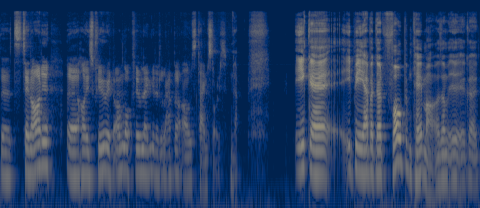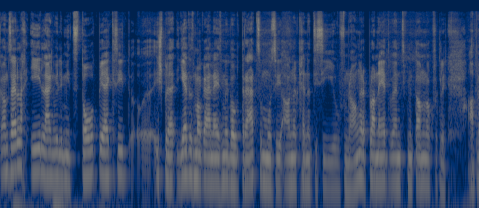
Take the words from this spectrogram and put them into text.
äh, Szenarien, äh, habe ich das Gefühl, wird Unlock viel länger erleben als Time Stories. Ja ich, äh, ich bin eben dort voll beim Thema. Also, äh, ganz ehrlich, ich langweile mich zu Tod bei Exit. Ich spiele jedes Mal gerne eins, mir baut Rätsel muss ich anerkennen, die sind auf einem anderen Planet, wenn es mit Unlock vergleicht. Aber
